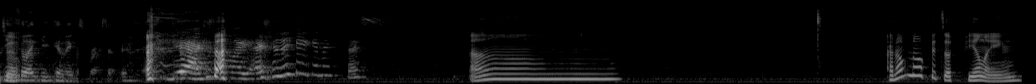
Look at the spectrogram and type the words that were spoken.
do you feel like you can express everything? Yeah, because I'm like, I feel like I can express. Um, I don't know if it's a feeling,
